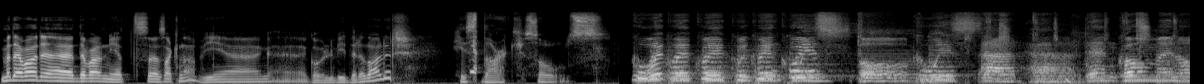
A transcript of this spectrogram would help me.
Men det var, eh, det var nyhetssakene. Vi eh, går vel videre da, eller? His Dark Souls. Quick, quick, quick, quick, quick quiz. Og quiz er her, den kommer nå.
